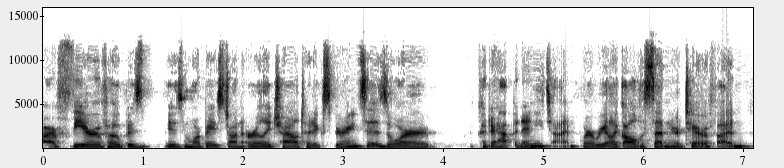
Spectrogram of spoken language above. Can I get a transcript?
our fear of hope is is more based on early childhood experiences or could it happen anytime where we like all of a sudden are terrified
